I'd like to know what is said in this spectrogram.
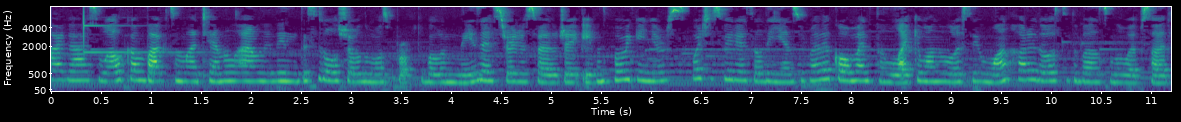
Hi guys, welcome back to my channel. I'm Lily this will show the most profitable and easiest trading strategy even for beginners. Watch this video till the end, by the comment, the lucky one will receive $100 to the balance on the website.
